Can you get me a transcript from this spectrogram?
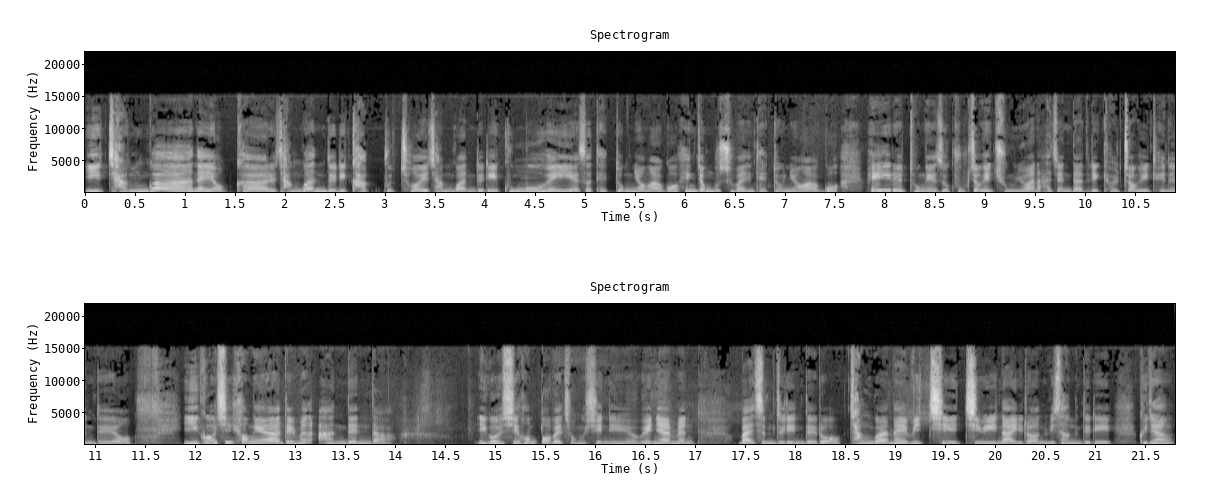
이 장관의 역할, 장관들이 각 부처의 장관들이 국무회의에서 대통령하고 행정부 수반인 대통령하고 회의를 통해서 국정의 중요한 아젠다들이 결정이 되는데요. 이것이 형해화되면 안 된다. 이것이 헌법의 정신이에요. 왜냐하면 말씀드린 대로 장관의 위치, 지위나 이런 위상들이 그냥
